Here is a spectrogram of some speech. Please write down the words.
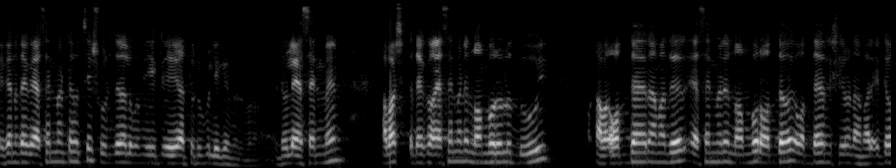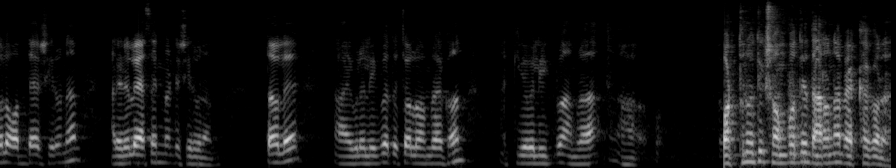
এখানে দেখো অ্যাসাইনমেন্টটা হচ্ছে সূর্যের আলো এই এতটুকু লিখে ফেলব। এটা হলো অ্যাসাইনমেন্ট আবার দেখো অ্যাসাইনমেন্টের নম্বর হলো দুই, আবার অধ্যায়ের আমাদের অ্যাসাইনমেন্টের নম্বর অধ্যায়, অধ্যায়ের শিরোনাম, আর এটা হলো অধ্যায়ের শিরোনাম, আর এটা হলো অ্যাসাইনমেন্টের শিরোনাম। তাহলে এগুলো লিখবে। তো চলো আমরা এখন কীভাবে লিখব আমরা অর্থনৈতিক সম্পদের ধারণা ব্যাখ্যা করা।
